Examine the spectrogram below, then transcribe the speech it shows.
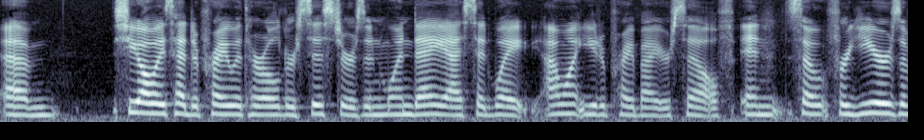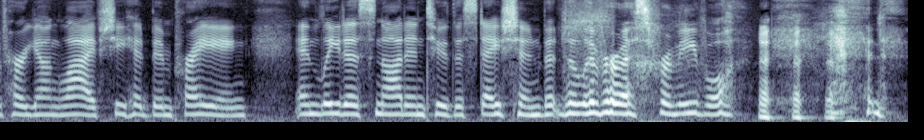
um, she always had to pray with her older sisters. And one day I said, Wait, I want you to pray by yourself. And so for years of her young life, she had been praying and lead us not into the station, but deliver us from evil. and,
